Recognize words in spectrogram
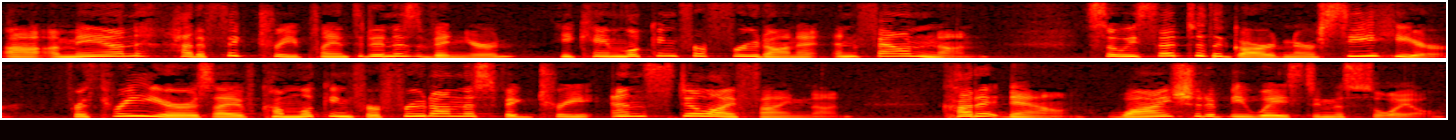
Uh, a man had a fig tree planted in his vineyard. He came looking for fruit on it and found none. So he said to the gardener, See here, for three years I have come looking for fruit on this fig tree, and still I find none. Cut it down. Why should it be wasting the soil?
